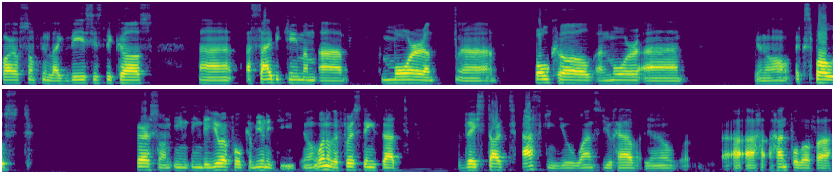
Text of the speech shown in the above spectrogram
part of something like this is because uh, as I became a, uh, more um, uh, vocal and more, uh, you know, exposed person in, in the UFO community, you know, one of the first things that they start asking you once you have, you know, a, a handful of uh,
